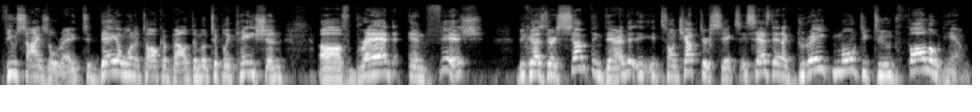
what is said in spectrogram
a few signs already. Today I want to talk about the multiplication of bread and fish because there's something there that it's on chapter 6. It says that a great multitude followed him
